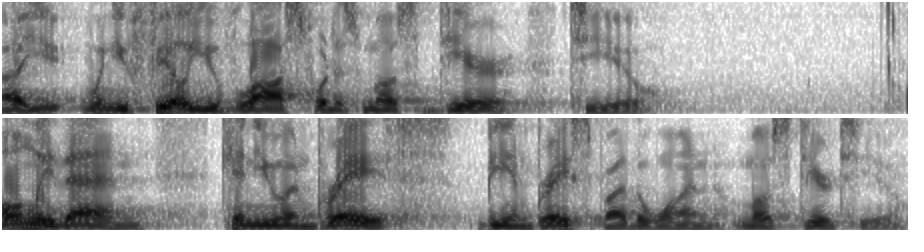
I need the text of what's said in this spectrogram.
uh, you, when you feel you've lost what is most dear to you. Only then can you embrace, be embraced by the one most dear to you.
